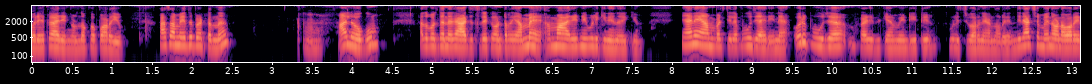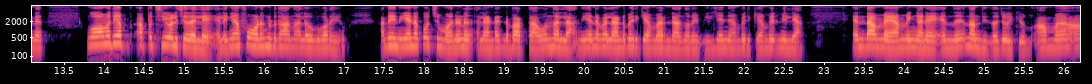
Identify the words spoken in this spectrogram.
ഓരോ കാര്യങ്ങൾ എന്നൊക്കെ പറയും. ആ സമയത്ത് പെട്ടെന്ന് ആ ലോകും അതുപോലെ തന്നെ രാജശ്രീയൊക്കെ കൊണ്ടുപോയി അമ്മേ അമ്മ ആരെയും വിളിക്കണേന്ന് ചോദിക്കും? ഞാൻ അമ്പലത്തിലെ പൂജാരിനെ. ഒരു പൂജ കഴിപ്പിക്കാൻ വേണ്ടിയിട്ട് വിളിച്ചു പറഞ്ഞാന്ന് പറയും. എന്തിനാ അച്ഛമ്മേന്നാണോ നോണ പറയുന്നത് ഗോമതി അപ്പച്ചി വിളിച്ചതല്ലേ. അല്ലെങ്കിൽ ആ ഫോണും ഇങ്ങോട്ട് താന്ന് ലോക് പറയും. അതെ നീ എന്നെ കൊച്ചുമോനാണ്. അല്ലാണ്ട് എന്റെ ഭർത്താവൊന്നുമല്ല. നീ എന്നെ വല്ലാണ്ട് ഭരിക്കാൻ വരണ്ടെന്ന് പറയും. ഇല്ല ഞാൻ ഭരിക്കാൻ വരുന്നില്ല. എന്താ അമ്മേ അമ്മ ഇങ്ങനെ? എന്ന് നന്ദിത ചോദിക്കും. അമ്മ ആ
